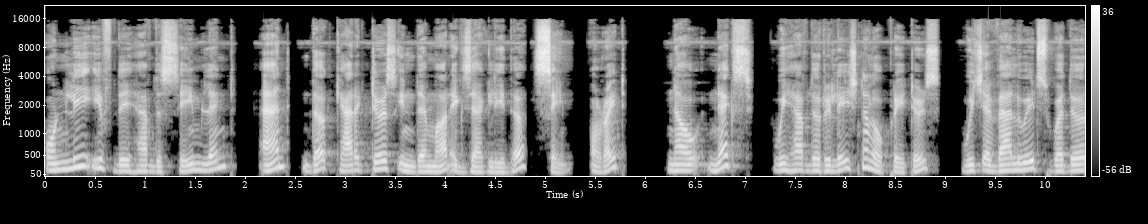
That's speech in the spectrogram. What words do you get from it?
only if they have the same length and the characters in them are exactly the same. Alright. Now next we have the relational operators which evaluates whether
